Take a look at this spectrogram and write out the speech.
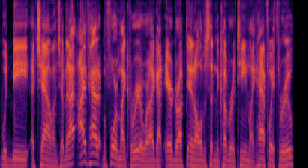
would be a challenge. I mean, I, I've had it before in my career where I got airdropped in all of a sudden to cover a team like halfway through,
